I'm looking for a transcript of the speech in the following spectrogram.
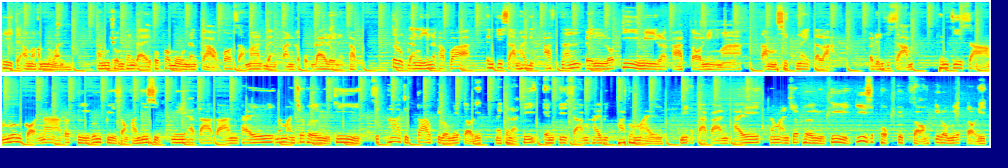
ที่จะเอามาคำนวณท่านผู้ชมท่านใดพบข้อมูลดังกล่าวก็สามารถแบ่งปันกับผมได้เลยนะครับ สรุปดังนี้นะครับว่า MG3 Hybrid Plus นั้นเป็นรถที่มีราคาต่อ 1 ม้า ต่ำสุดในตลาด ประเด็นที่ 3 MG3 รุ่นก่อนหน้าก็คือรุ่นปี 2020 มีอัตราการใช้น้ำมันเชื้อเพลิงอยู่ที่ 15.9 กิโลเมตรต่อลิตร ในขณะที่ MG3 Hybrid Plus ตัวใหม่ มีอัตราการใช้น้ำมันเชื้อเพลิงอยู่ที่ 26.2 กิโลเมตรต่อลิตร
